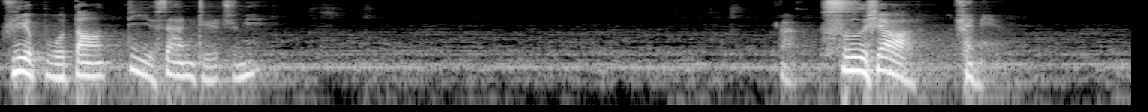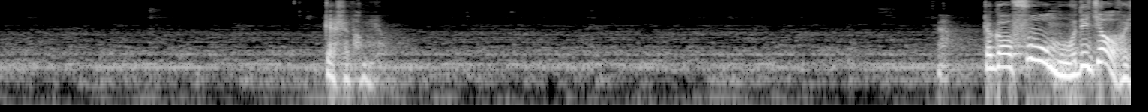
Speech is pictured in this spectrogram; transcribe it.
绝不当第三者之面。私下劝勉，这是朋友啊。这个父母的教诲，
